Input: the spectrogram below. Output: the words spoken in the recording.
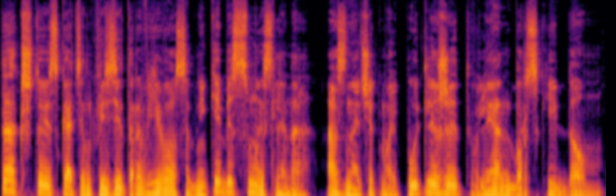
так что искать инквизитора в его особняке бессмысленно, а значит, мой путь лежит в Ленбургский дом.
